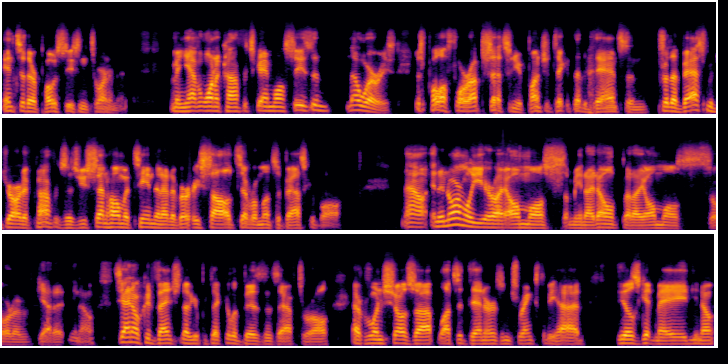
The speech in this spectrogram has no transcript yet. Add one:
into their postseason tournament. I mean, you haven't won a conference game all season? No worries. Just pull off four upsets and you punch a ticket to the dance. And for the vast majority of conferences, you send home a team that had a very solid several months of basketball. Now, in a normal year, I almost, I mean, I don't, but I almost sort of get it, you know. See, I know convention of your particular business after all. Everyone shows up, lots of dinners and drinks to be had, deals get made, you know.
